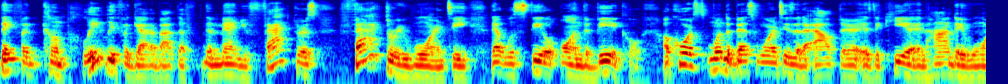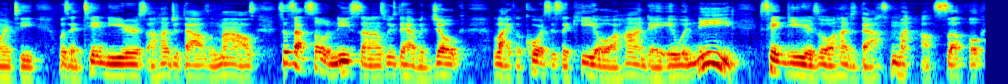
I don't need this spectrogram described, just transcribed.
they for completely forgot about the, the manufacturer's factory warranty that was still on the vehicle. Of course, one of the best warranties that are out there is the Kia and Hyundai warranty. Was at 10 years, 100,000 miles. Since I sold Nissans, we used to have a joke like, of course, it's a Kia or a Hyundai. It would need 10 years or 100,000 miles. So,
